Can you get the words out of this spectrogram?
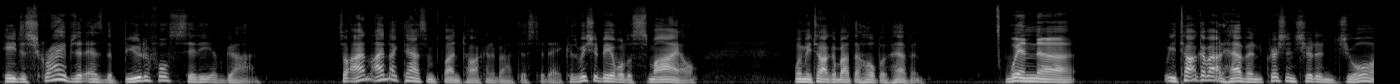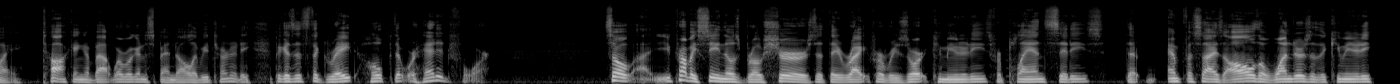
He describes it as the beautiful city of God. So I'd, I'd like to have some fun talking about this today because we should be able to smile when we talk about the hope of heaven. When uh, we talk about heaven, Christians should enjoy talking about where we're going to spend all of eternity because it's the great hope that we're headed for. So uh, you've probably seen those brochures that they write for resort communities, for planned cities that emphasize all the wonders of the community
